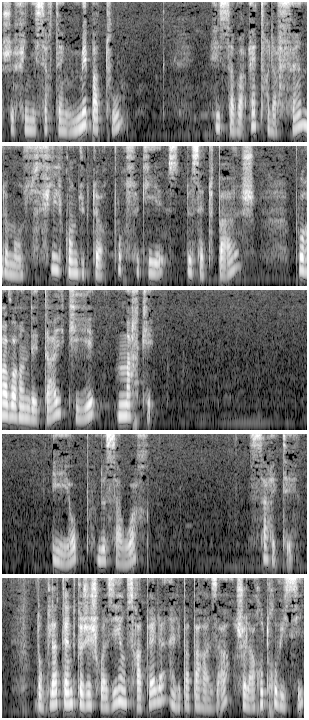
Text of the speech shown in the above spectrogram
Je finis certains, mais pas tout. Et ça va être la fin de mon fil conducteur pour ce qui est de cette page, pour avoir un détail qui est marqué et hop, de savoir s'arrêter. Donc la teinte que j'ai choisie, on se rappelle, elle n'est pas par hasard. Je la retrouve ici.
